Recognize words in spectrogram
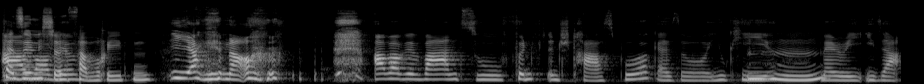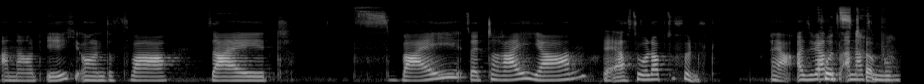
Persönliche Favoriten. ja, genau. Aber wir waren zu fünft in Straßburg, also Yuki, Mary, Isa, Anna und ich. Und das war seit zwei, seit drei Jahren der erste Urlaub zu fünft. Ja, also wir hatten uns Anna zum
